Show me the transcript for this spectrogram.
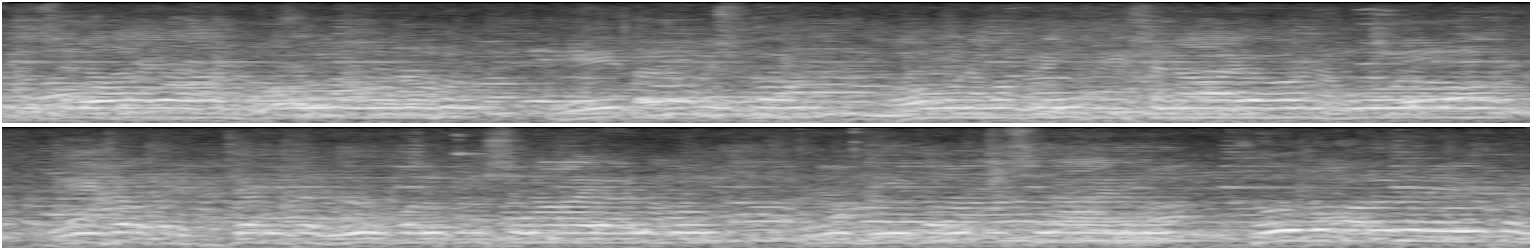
कृष्णाय नमो नमः कृष्णाय नमो রূপম কৃষ্ণায় নমো। রূপীতম কৃষ্ণায় নমো। শুভকরণেকম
